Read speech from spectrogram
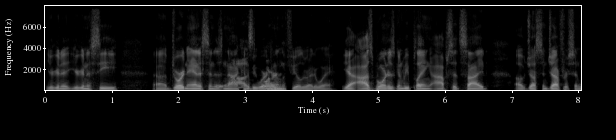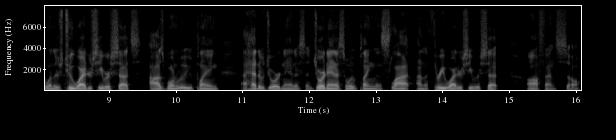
You're going to you're to see uh, Jordan Addison is not going to be working on the field right away. Yeah, Osborn is going to be playing opposite side of Justin Jefferson. When there's two wide receiver sets, Osborn will be playing ahead of Jordan Addison. Jordan Addison will be playing the slot on a three wide receiver set offense. So,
